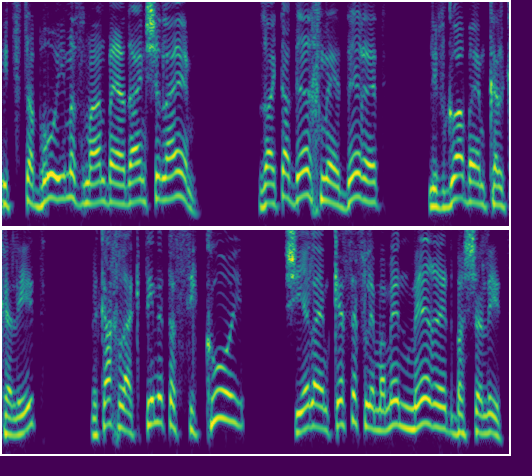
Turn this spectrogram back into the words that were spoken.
הצטברו עם הזמן בידיים שלהם. זו הייתה דרך נהדרת לפגוע בהם כלכלית, וכך להקטין את הסיכוי שיהיה להם כסף לממן מרד בשליט.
